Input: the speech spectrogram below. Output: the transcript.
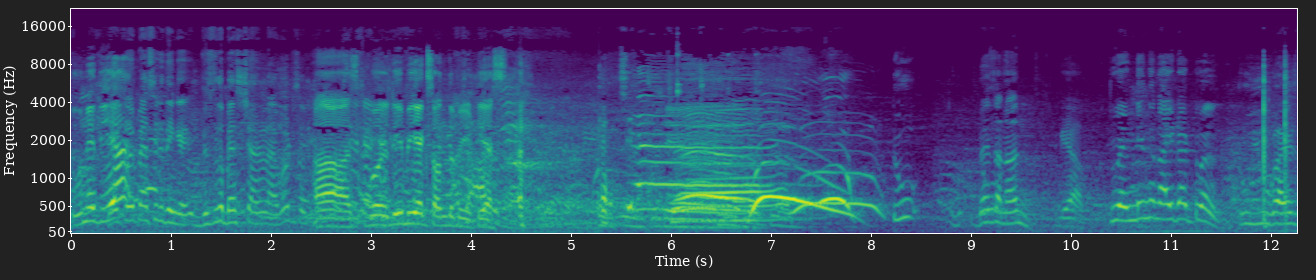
तूने दिया? कोई पैसे नहीं देंगे। This is the best channel ever so हाँ वो DBX on the beat yes to where's Anand? To ending the night at 12 To you guys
